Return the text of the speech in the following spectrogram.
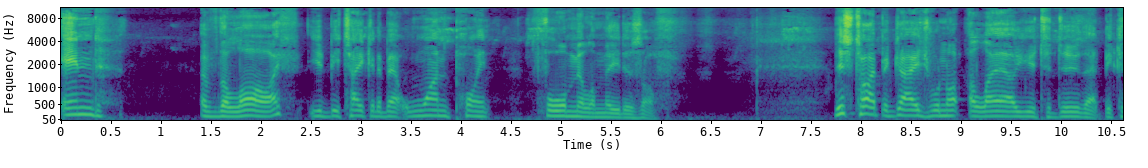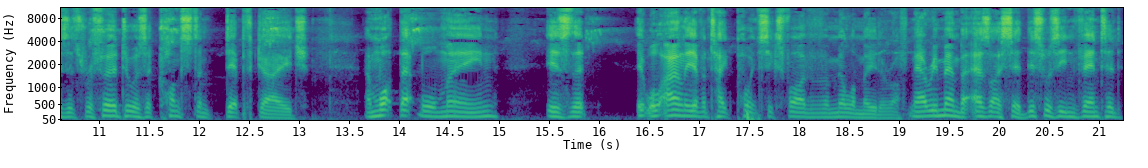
end of the life, you'd be taking about 1.4 millimetres off. This type of gauge will not allow you to do that because it's referred to as a constant depth gauge. And what that will mean is that it will only ever take 0.65 of a millimetre off. Now remember, as I said, this was invented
